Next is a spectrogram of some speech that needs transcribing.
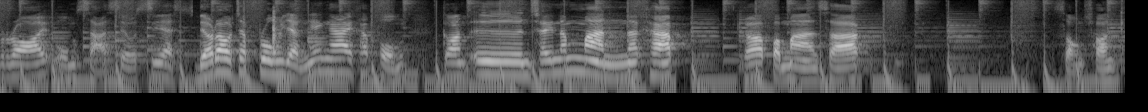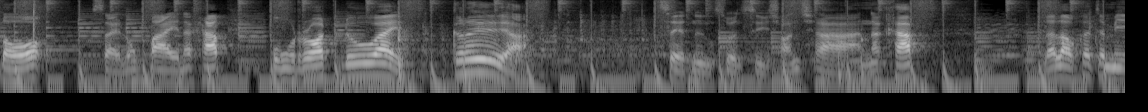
200 องศาเซลเซียส เดี๋ยวเราจะปรุงอย่างง่ายๆครับผม ก่อนอื่นใช้น้ำมันนะครับ ก็ประมาณสัก 2 ช้อนโต๊ะใส่ลงไปนะครับ ปรุงรสด้วยเกลือ เศษ1ส่วน4ช้อนชานะครับ แล้วเราก็จะมี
